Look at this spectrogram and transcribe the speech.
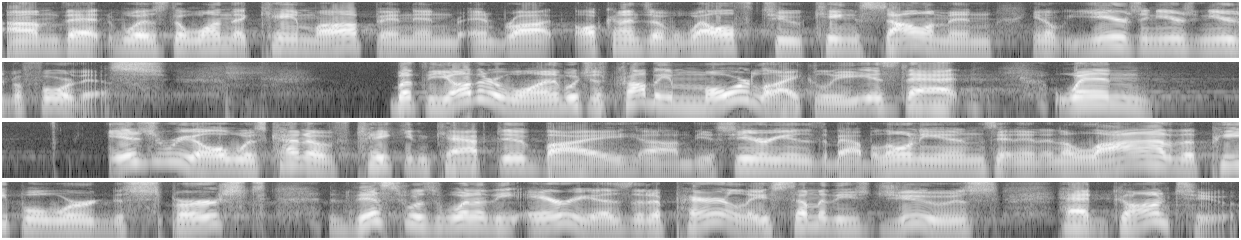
um, that was the one that came up and, and, and brought all kinds of wealth to King Solomon, you know, years and years and years before this. But the other one, which is probably more likely, is that when Israel was kind of taken captive by um, the Assyrians, the Babylonians, and, and, a lot of the people were dispersed. This was one of the areas that apparently some of these Jews had gone to.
